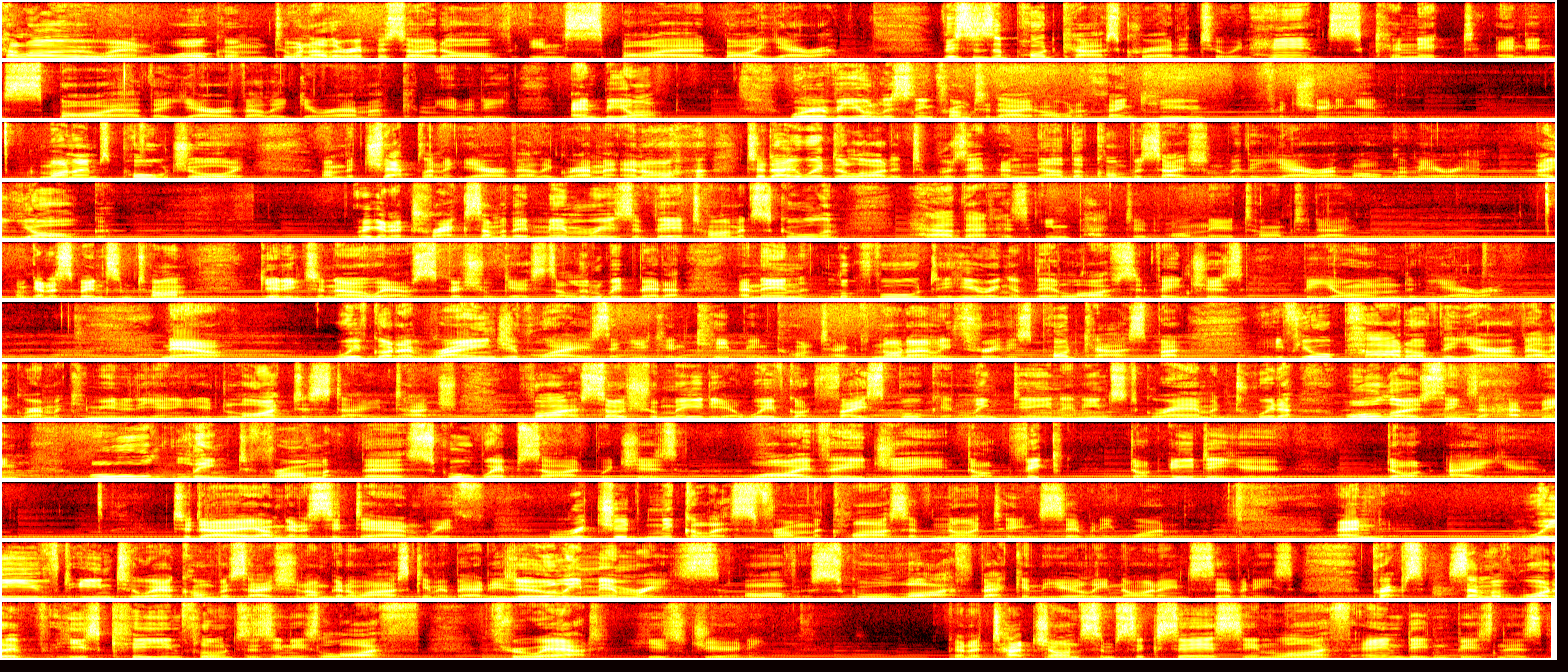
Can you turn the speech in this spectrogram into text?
Hello, and welcome to another episode of Inspired by Yarra. This is a podcast created to enhance, connect, and inspire the Yarra Valley Grammar community and beyond. Wherever you're listening from today, I want to thank you for tuning in. My name's Paul Joy. I'm the chaplain at Yarra Valley Grammar, and I, today we're delighted to present another conversation with a Yarra Old Grammarian, a YOG. We're going to track some of their memories of their time at school and how that has impacted on their time today. I'm going to spend some time getting to know our special guest a little bit better and then look forward to hearing of their life's adventures beyond Yarra. Now, We've got a range of ways that you can keep in contact, not only through this podcast, but if you're part of the Yarra Valley Grammar community and you'd like to stay in touch via social media, we've got Facebook and LinkedIn and Instagram and Twitter. All those things are happening, all linked from the school website, which is yvg.vic.edu.au. Today I'm going to sit down with Richard Nicholas from the class of 1971. And weaved into our conversation, I'm going to ask him about his early memories of school life back in the early 1970s. Perhaps some of what of his key influences in his life throughout his journey. Going to touch on some success in life and in business.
